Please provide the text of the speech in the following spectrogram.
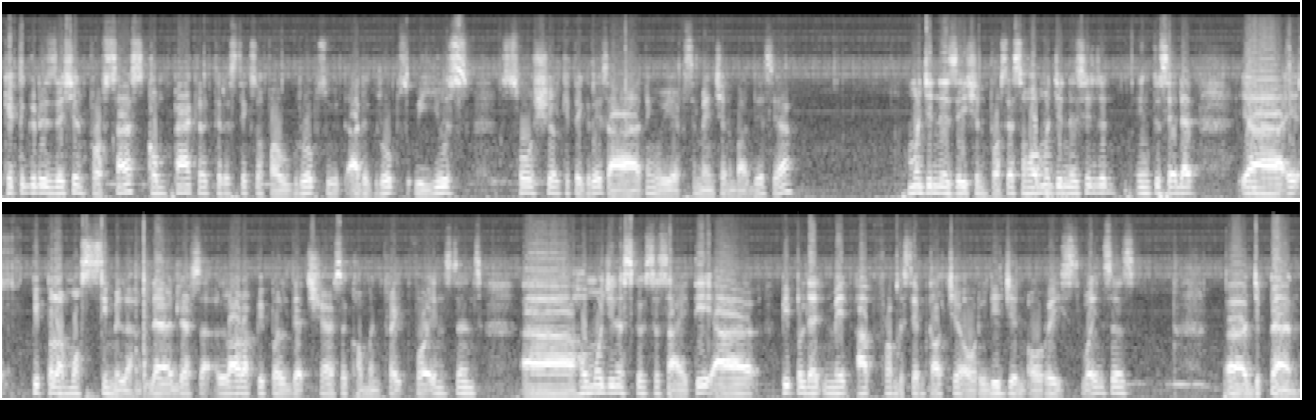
categorization process compare characteristics of our groups with other groups. We use social categories. Uh, i think we have mentioned about this yeah homogenization process. So homogenization in to say that yeah it, people are more similar. There, there's a lot of people that shares a common trait. For instance uh, homogeneous society are people that made up from the same culture or religion or race. For instance uh, Japan.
